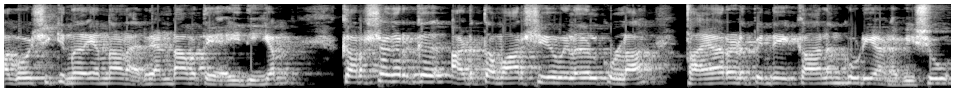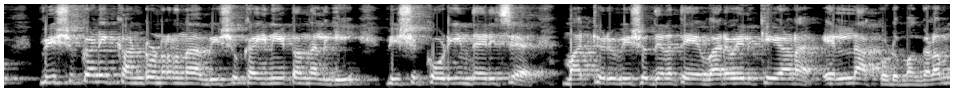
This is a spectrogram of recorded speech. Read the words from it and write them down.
ആഘോഷിക്കുന്നത് എന്നാണ് രണ്ടാമത്തെ ഐതിഹ്യം. കർഷകർക്ക് അടുത്ത വാർഷിക വിളകൾക്കുള്ള തയ്യാറെടുപ്പിന്റെ കാലം കൂടിയാണ് വിഷു. വിഷുക്കണി കണ്ടുണർന്ന് വിഷു കൈനീട്ടം നൽകി വിഷുക്കോടിയും ധരിച്ച് മറ്റൊരു വിഷു ദിനത്തെ വരവേൽക്കുകയാണ് എല്ലാ കുടുംബങ്ങളും.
